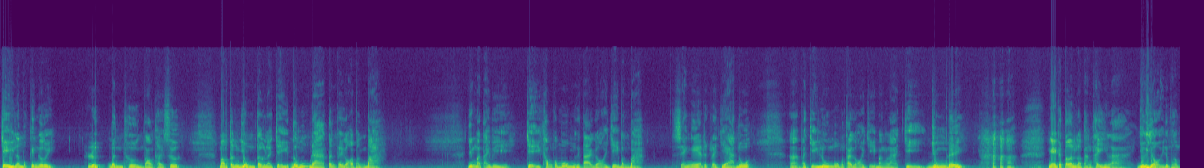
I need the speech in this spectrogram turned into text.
chị là một cái người rất bình thường vào thời xưa. Mà Tân dùng từ là chị đúng ra Tân phải gọi bằng bà. Nhưng mà tại vì chị không có muốn người ta gọi chị bằng bà sẽ nghe rất là già nua à, và chị luôn muốn người ta gọi chị bằng là chị dung đế. Nghe cái tên là bạn thấy là dữ dội đúng không?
